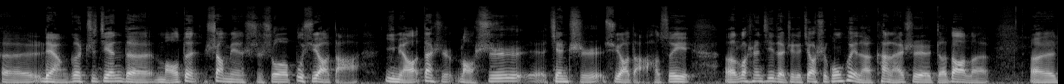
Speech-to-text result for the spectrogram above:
呃，两个之间的矛盾，上面是说不需要打疫苗，但是老师坚持需要打哈，所以呃，洛杉矶的这个教师工会呢，看来是得到了呃，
